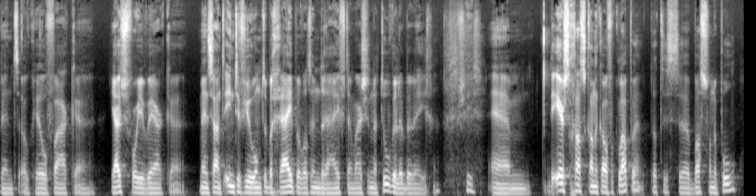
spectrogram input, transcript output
bent ook heel vaak, uh, juist voor je werk, mensen aan het interviewen om te begrijpen wat hun drijft en waar ze naartoe willen bewegen. Precies. Um, de eerste gast kan ik al verklappen. Dat is Bas van der Poel,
